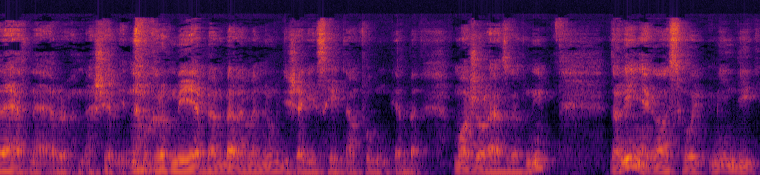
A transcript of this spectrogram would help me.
lehetne erről mesélni. Nem akarok mélyebben belemenni, úgyis egész héten fogunk ebbe mazsolázgatni. De a lényeg az, hogy mindig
